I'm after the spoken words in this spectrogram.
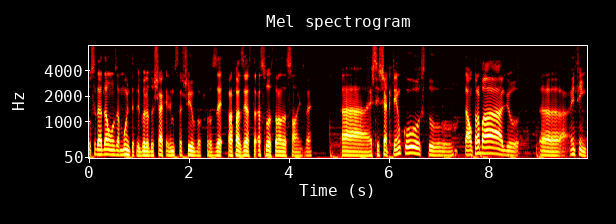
O cidadão usa muito a figura do cheque administrativo para fazer, fazer as, as, suas transações, né? Uh, esse cheque tem um custo, dá um trabalho, uh, enfim,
